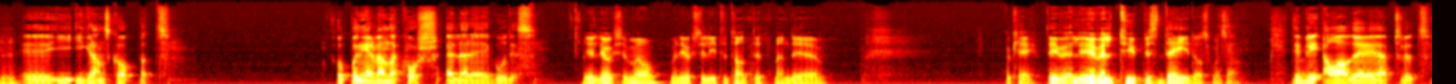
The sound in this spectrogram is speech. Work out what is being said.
Eh, i, I grannskapet. Upp och nervända kors eller eh, godis. Det är också, ja, men det är också lite töntigt men det är Okej, det, är, väl- det är väldigt typiskt dig då ska man säga Det blir, ja det är absolut.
